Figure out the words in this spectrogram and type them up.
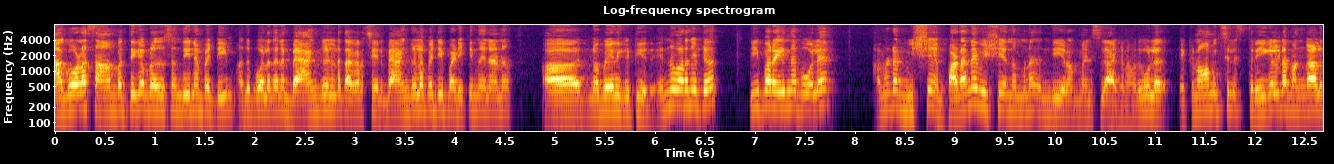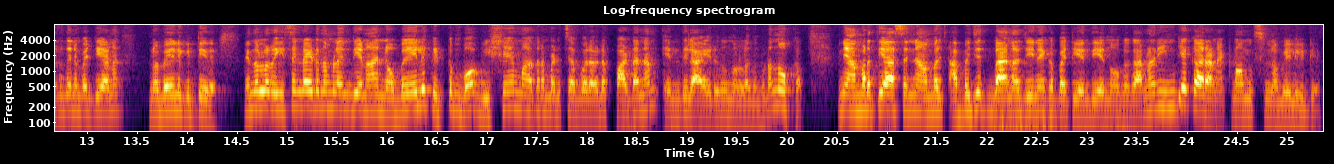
ആഗോള സാമ്പത്തിക പ്രതിസന്ധിനെ പറ്റിയും അതുപോലെ തന്നെ ബാങ്കുകളുടെ തകർച്ചയെ ബാങ്കുകളെ പറ്റി പഠിക്കുന്നതിനാണ് നൊബേൽ കിട്ടിയത്. എന്ന് പറഞ്ഞിട്ട് ഈ പറയുന്ന പോലെ അവരുടെ വിഷയം പഠന വിഷയം നമ്മൾ എന്ത് ചെയ്യണം മനസ്സിലാക്കണം. അതുപോലെ എക്കണോമിക്സിൽ സ്ത്രീകളുടെ പങ്കാളിത്തത്തിനെ പറ്റിയാണ് നൊബേൽ കിട്ടിയത്. എന്നുള്ള റീസെന്റ് ആയിട്ട് നമ്മൾ എന്ത് ചെയ്യണം? ആ നൊബേൽ കിട്ടുമ്പോൾ വിഷയം മാത്രം പഠിച്ചാൽ പോലെ അവരുടെ പഠനം എന്തിലായിരുന്നു എന്നുള്ളതും കൂടെ നോക്കാം. ഇനി അമർത്യാസന് അമർ അഭിജിത്ത് ബാനർജീനെ പറ്റി എന്ത് ചെയ്യാൻ നോക്കുക? കാരണം ഒരു ഇന്ത്യക്കാരാണ് എക്കണോമിക്സിൽ നൊബേൽ കിട്ടിയത്.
